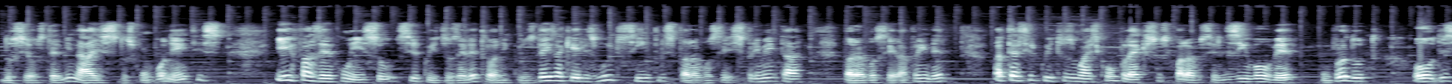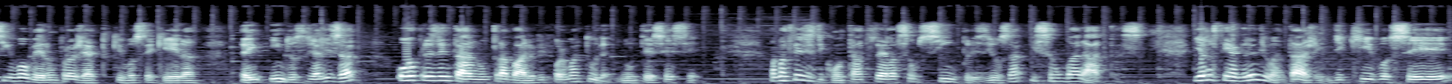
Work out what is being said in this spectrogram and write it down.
dos seus terminais, dos componentes e fazer com isso circuitos eletrônicos, desde aqueles muito simples para você experimentar, para você aprender, até circuitos mais complexos para você desenvolver um produto ou desenvolver um projeto que você queira industrializar ou apresentar num trabalho de formatura, num TCC. As matrizes de contatos elas são simples de usar e são baratas. E elas têm a grande vantagem de que você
